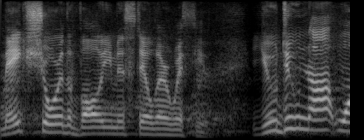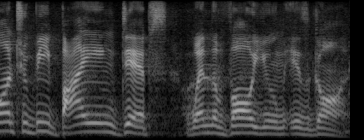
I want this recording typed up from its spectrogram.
make sure the volume is still there with you. You do not want to be buying dips when the volume is gone.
